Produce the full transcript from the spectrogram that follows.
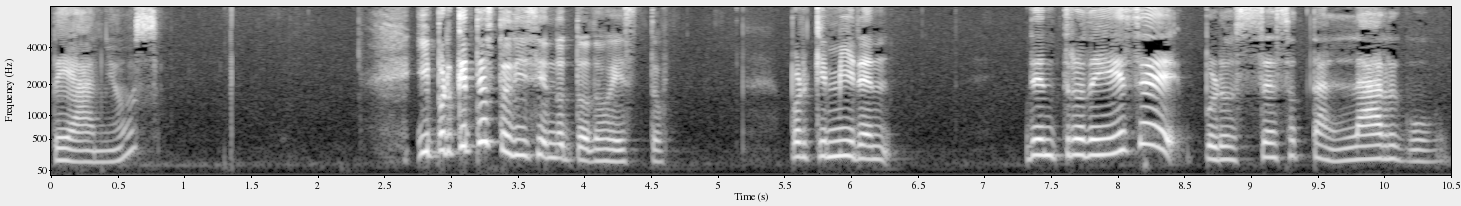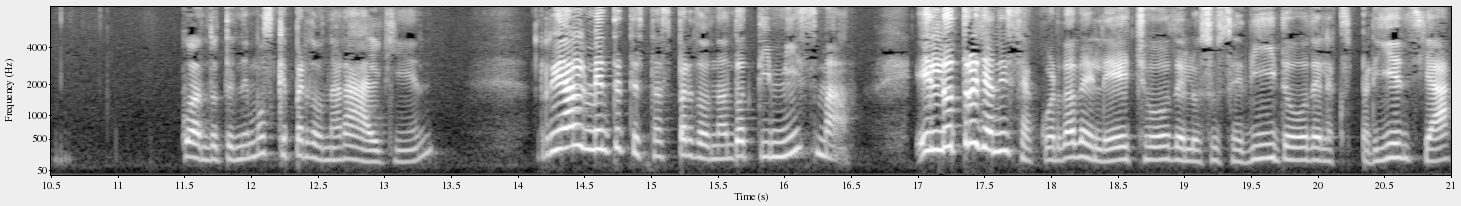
de años? ¿Y por qué te estoy diciendo todo esto? Porque miren, dentro de ese proceso tan largo, cuando tenemos que perdonar a alguien, realmente te estás perdonando a ti misma. El otro ya ni se acuerda del hecho, de lo sucedido, de la experiencia.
